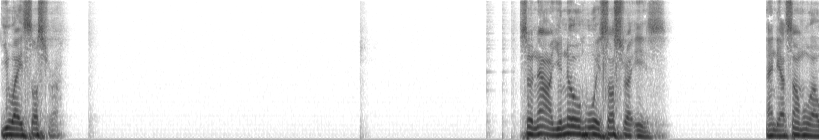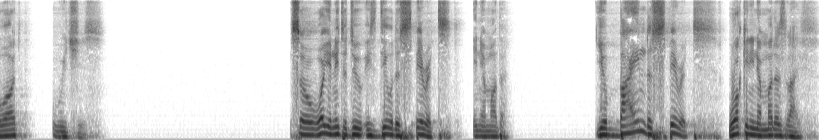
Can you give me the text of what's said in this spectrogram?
you are a sorcerer. So now you know who a sorcerer is. And there are some who are what? Witches. So what you need to do is deal with the spirit in your mother. You bind the spirit working in your mother's life.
